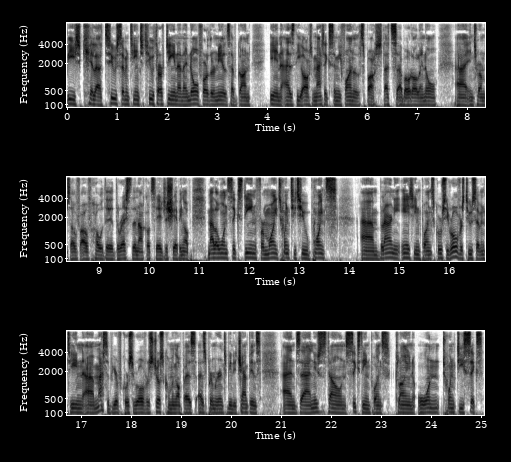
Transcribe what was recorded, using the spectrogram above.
beat Killa 217 to 213, and I know Father O'Neill's have gone in as the automatic semi final spot. That's about all I know uh, in terms of, of how the, the rest of the knockout stage is shaping up. Mallow 116 Fermoy 22 points. Um, Blarney 18 points, Courcey Rovers 217. Uh, massive year for Courcey Rovers, just coming up as, as Premier Intermediate champions. And uh, Newcestown 16 points, Cloyne 126.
